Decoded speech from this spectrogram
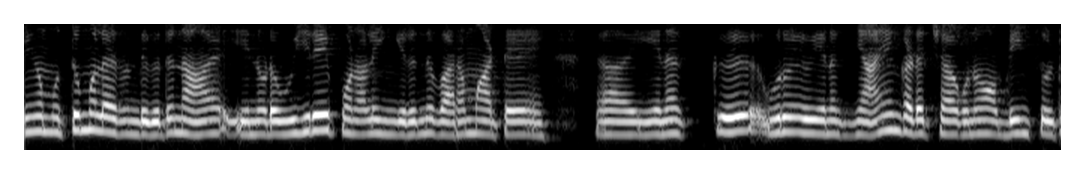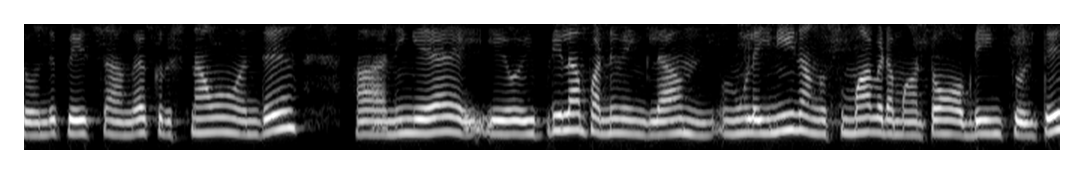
எங்கள் முத்துமலர் இருந்துக்கிட்டு நான் என்னோடய உயிரே போனாலும் இங்கேருந்து வரமாட்டேன். எனக்கு ஒரு எனக்கு நியாயம் கிடச்சாகணும். அப்படின்னு சொல்லிட்டு வந்து பேசுகிறாங்க கிருஷ்ணாவும் வந்து நீங்கள் இப்படிலாம் பண்ணுவீங்களா? உங்களை இனி நாங்கள் சும்மா விட மாட்டோம். அப்படின்னு சொல்லிட்டு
